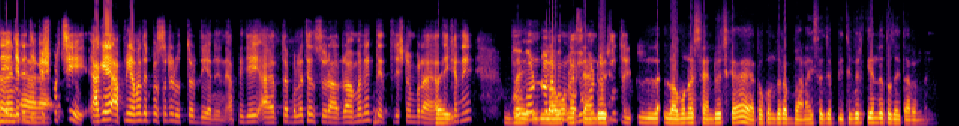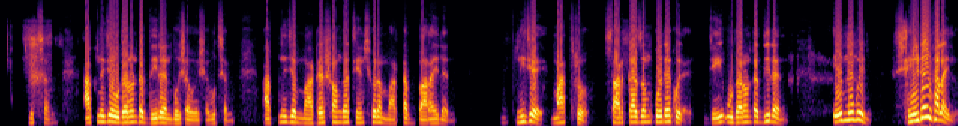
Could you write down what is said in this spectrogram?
ধরেন যেটা জিজ্ঞেস করছি, আগে আপনি আমাদের প্রশ্নটার উত্তর দিয়ে নেন। আপনি যেই আয়াতটা বলেছেন সূরা আর-রহমানের 33 নম্বর আয়াত এখানে ভূমণ্ডল এবং বলতে লবণের স্যান্ডউইচ খায় এতক্ষণ ধরে বানাইছে যে পৃথিবীর কেন্দ্রে তো পারেন নাই বুঝছেন? আপনি যে উদাহরণটা দিলেন বৈশা বৈশা বুঝছেন? আপনি যে মাঠের সংজ্ঞা চেঞ্জ করে মাঠটা বাড়াইলেন নিজে মাত্র সার্কাজম কইরে কইরে যেই উদাহরণটা দিলেন এই মুমিন সেইটাই ফেলাইলো।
